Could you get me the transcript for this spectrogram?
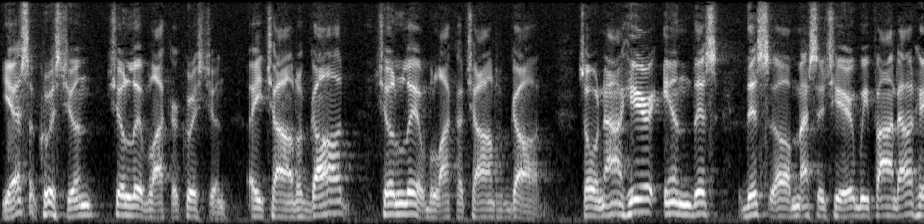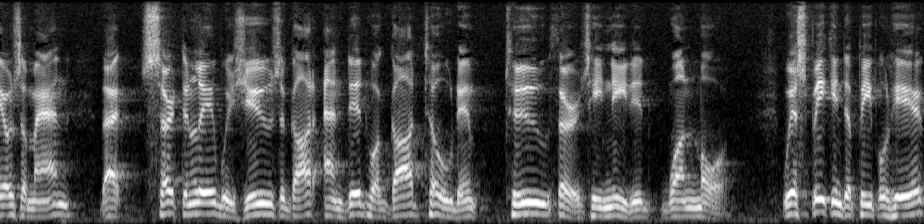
Yes, a Christian shall live like a Christian. A child of God shall live like a child of God. So now here in this, this uh, message here, we find out here's a man that certainly was used of God and did what God told him two thirds. He needed one more. We're speaking to people here,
